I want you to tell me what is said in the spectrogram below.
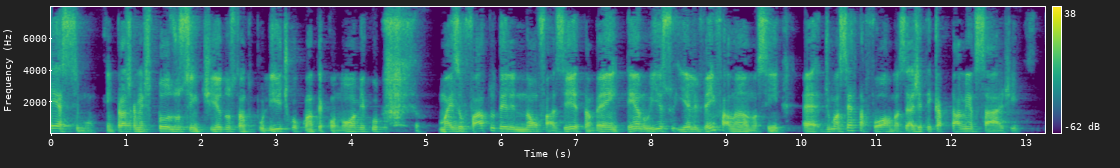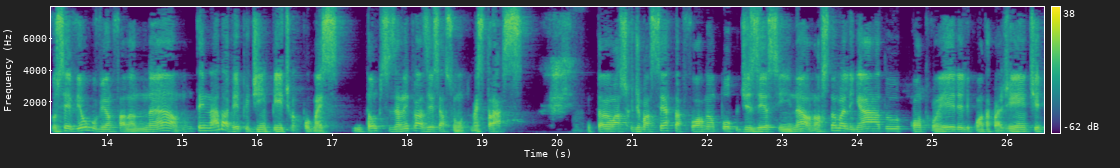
péssimo em praticamente todos os sentidos, tanto político quanto econômico. Mas o fato dele não fazer também, tendo isso, e ele vem falando assim, é, de uma certa forma, a gente tem que captar a mensagem. Você vê o governo falando, não, não tem nada a ver pedir impeachment, Pô, mas então não precisa nem trazer esse assunto, mas traz. Então, eu acho que, de uma certa forma, é um pouco dizer assim: não, nós estamos alinhados, conto com ele, ele conta com a gente.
